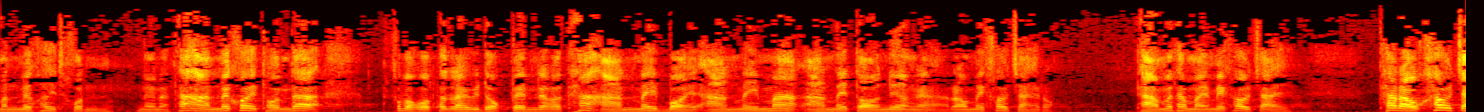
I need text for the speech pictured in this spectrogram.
มันไม่ค่อยทนนี่ยนะถ้าอ่านไม่ค่อยทนถ้าเขาบอกว่าพระไตรปิฎกเป็นแต่ว่าถ้าอ่านไม่บ่อยอ่านไม่มากอ่านไม่ต่อเนื่องอะเราไม่เข้าใจหรอก ถามว่าทำไมไม่เข้าใจ ถ้าเราเข้าใจ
